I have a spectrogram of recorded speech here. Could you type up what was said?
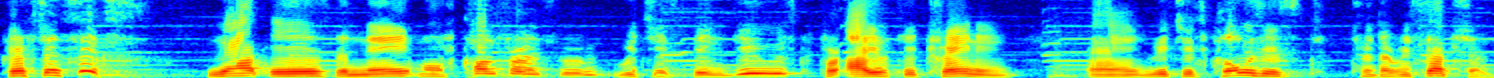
Question 6. What is the name of conference room which is being used for IoT training and which is closest to the reception?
